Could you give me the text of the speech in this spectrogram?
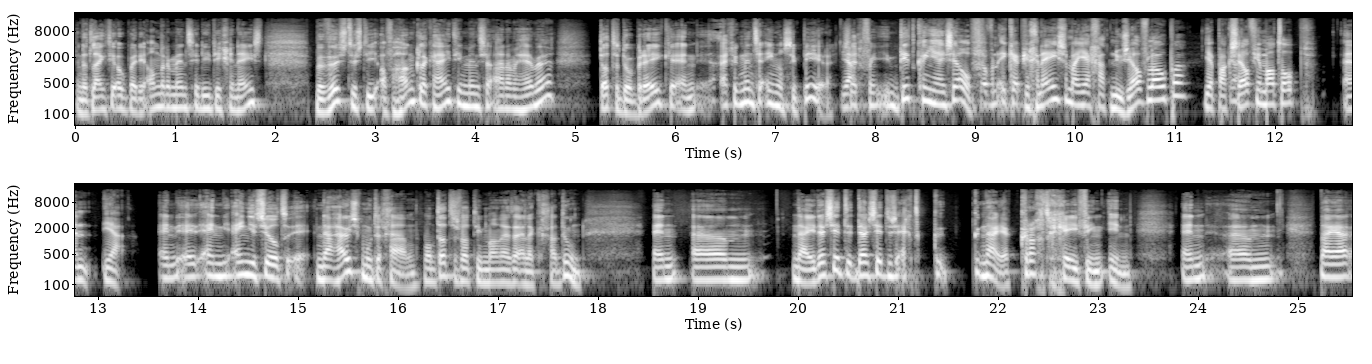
En dat lijkt hij ook bij die andere mensen die hij geneest. Bewust dus die afhankelijkheid die mensen aan hem hebben, dat te doorbreken en eigenlijk mensen emanciperen. Ja. Zeggen van, dit kan jij zelf. Zo van, ik heb je genezen, maar jij gaat nu zelf lopen. Jij pakt Ja. zelf je mat op. En ja, En, en, en je zult naar huis moeten gaan. Want dat is wat die man uiteindelijk gaat doen. En ehm, nou ja, daar, zit, daar zit dus echt nou ja, krachtgeving in. En ehm, nou ja,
